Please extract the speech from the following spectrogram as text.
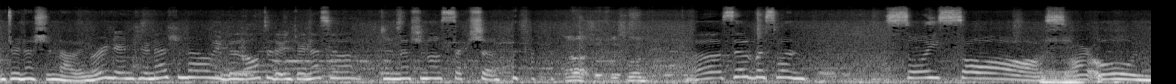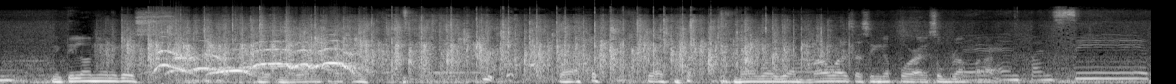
International. And we're in the international. We belong to the international international section. Ah, this one. oh, silver swan. Soy sauce. Our own. Nagtilaw niyo ni guys. Bawal yan. Bawal sa Singapore ang sobrang parang. and pansit.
